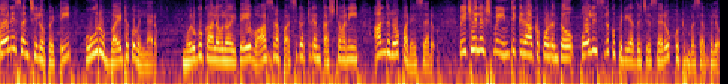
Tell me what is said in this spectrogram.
గోని సంచిలో పెట్టి ఊరు బయటకు వెళ్ళారు మురుగు కాలువలో అయితే వాసన పసిగట్టడం కష్టమని అందులో పడేశారు. విజయలక్ష్మి ఇంటికి రాకపోవడంతో పోలీసులకు ఫిర్యాదు చేశారు కుటుంబ సభ్యులు.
